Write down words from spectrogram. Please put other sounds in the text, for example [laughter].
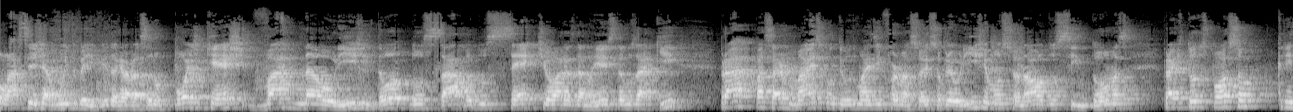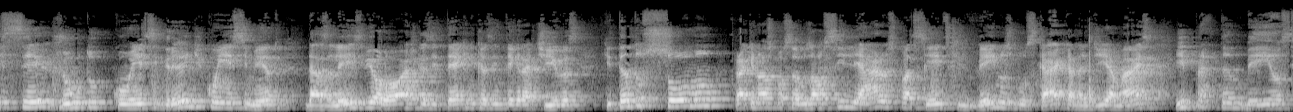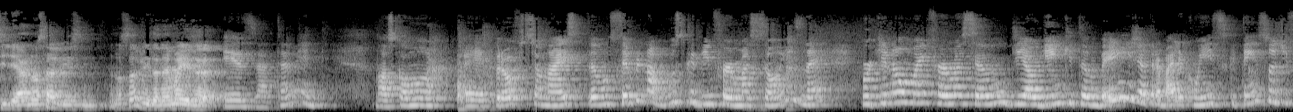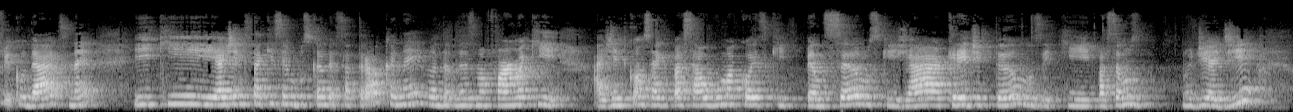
Olá, seja muito bem-vindo à gravação do podcast Vá na Origem. Então, no sábado, 7 horas da manhã, estamos aqui para passar mais conteúdo, mais informações sobre a origem emocional dos sintomas, para que todos possam crescer junto com esse grande conhecimento das leis biológicas e técnicas integrativas que tanto somam para que nós possamos auxiliar os pacientes que vêm nos buscar cada dia mais e para também auxiliar nossa vida, nossa vida, né, Maísa? Exatamente. Nós, como é, profissionais, estamos sempre na busca de informações, né? Porque não uma informação de alguém que também já trabalha com isso, que tem suas dificuldades, né? E que a gente está aqui sempre buscando essa troca, né? Da mesma forma que a gente consegue passar alguma coisa que pensamos, que já acreditamos e que passamos no dia a dia,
